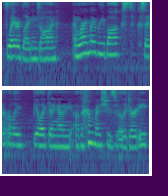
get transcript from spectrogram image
flared leggings on I'm wearing my Reeboks because I didn't really feel like getting out any other. my shoes really dirty.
